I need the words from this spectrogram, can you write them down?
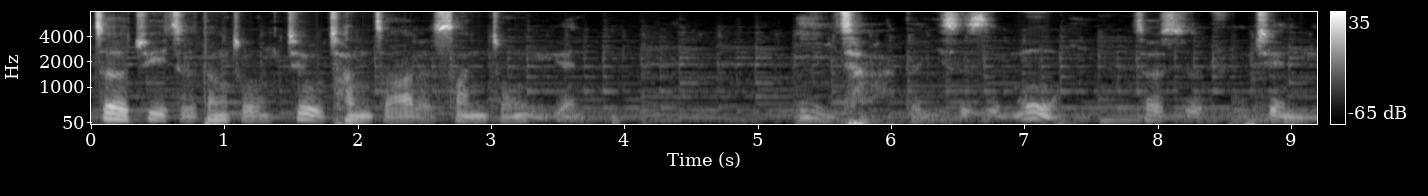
这句子当中就掺杂了三种语言。一茶的意思是木语，这是福建语。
